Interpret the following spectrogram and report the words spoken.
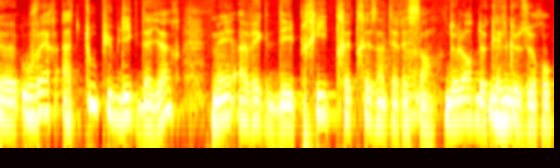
euh, ouvert à tout public d'ailleurs, mais avec des prix très très intéressants, de l'ordre de quelques mhm. euros.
